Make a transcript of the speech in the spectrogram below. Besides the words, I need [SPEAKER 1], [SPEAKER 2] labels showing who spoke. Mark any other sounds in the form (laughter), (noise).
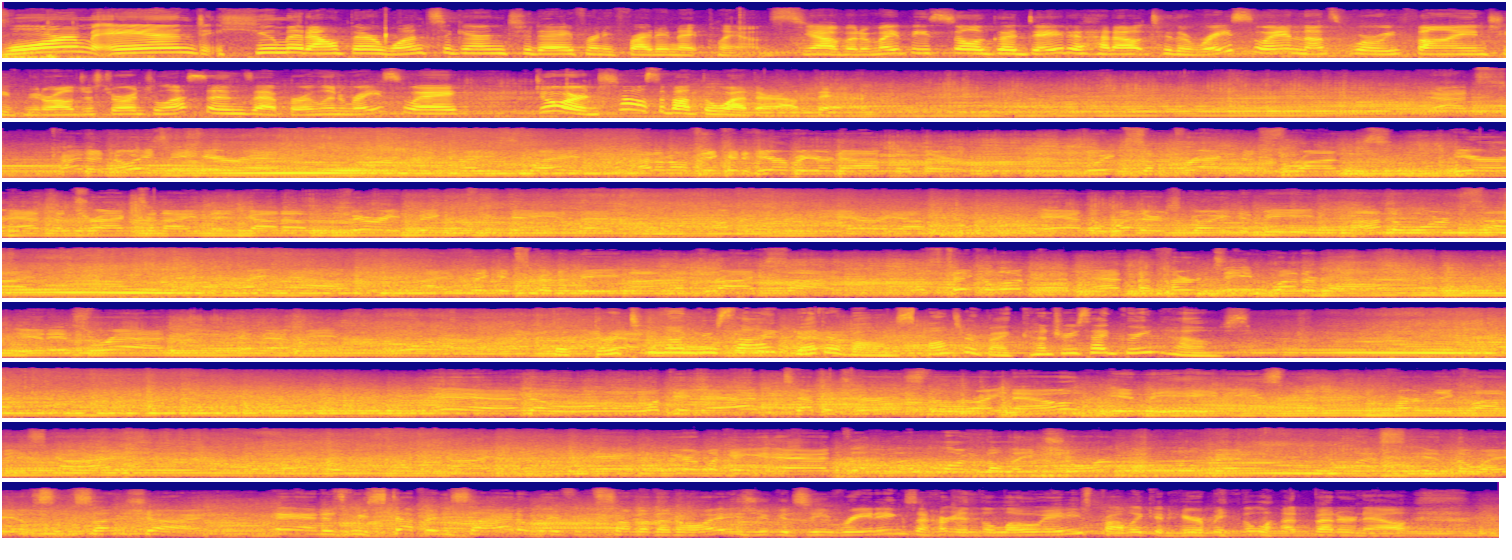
[SPEAKER 1] Warm and humid out there once again today for any Friday night plans.
[SPEAKER 2] Yeah, but it might be still a good day to head out to the raceway, and that's where we find Chief Meteorologist George Lessens at Berlin Raceway. George, tell us about the weather out there.
[SPEAKER 3] Yeah, it's kind of noisy here at Berlin Raceway. I don't know if you can hear me at the 13 weather ball. It is red, and that means
[SPEAKER 4] The 13 on your side weather ball, sponsored by Countryside Greenhouse.
[SPEAKER 3] As we step inside away from some of the noise, you can see readings are in the low 80s. Probably can hear me a lot better now.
